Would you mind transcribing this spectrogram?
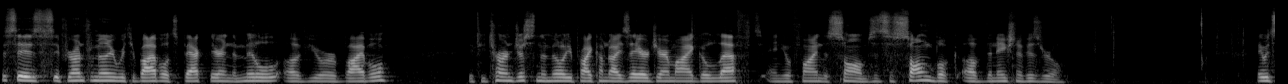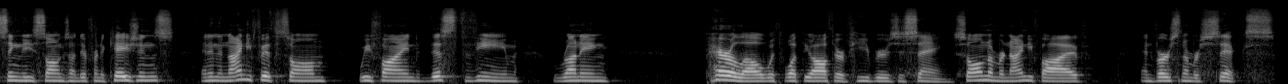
This is, if you're unfamiliar with your Bible, it's back there in the middle of your Bible. If you turn just in the middle, you probably come to Isaiah or Jeremiah, go left, and you'll find the Psalms. It's a songbook of the nation of Israel. They would sing these songs on different occasions. And in the 95th Psalm, we find this theme running parallel with what the author of Hebrews is saying. Psalm number 95 and verse number 6.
